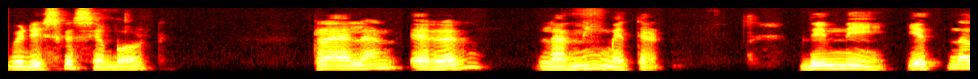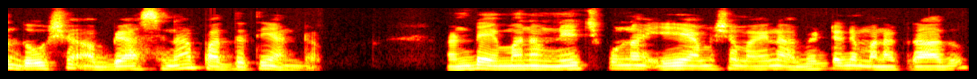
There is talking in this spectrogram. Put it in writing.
we discuss about trial and error learning method దీన్ని యత్న దోష అభ్యాసన పద్ధతి అంటాం. అంటే మనం నేర్చుకున్న ఏ అంశమైనా వెంటనే మనకు రాదు.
